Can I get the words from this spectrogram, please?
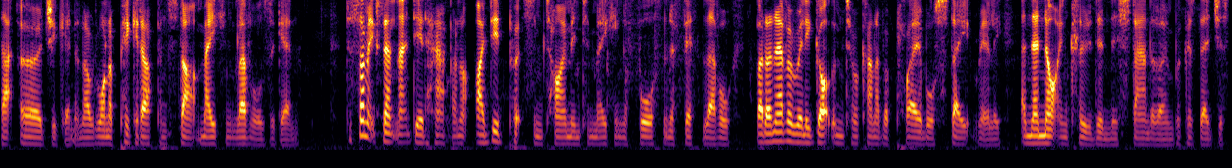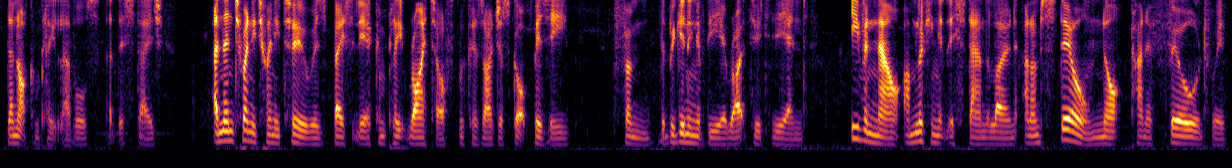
that urge again, and I would want to pick it up and start making levels again. To some extent, that did happen. I did put some time into making a fourth and a fifth level, but I never really got them to a kind of a playable state, really. And they're not included in this standalone because they're just they're not complete levels at this stage. And then 2022 was basically a complete write-off because I just got busy from the beginning of the year right through to the end. Even now, I'm looking at this standalone, and I'm still not kind of filled with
